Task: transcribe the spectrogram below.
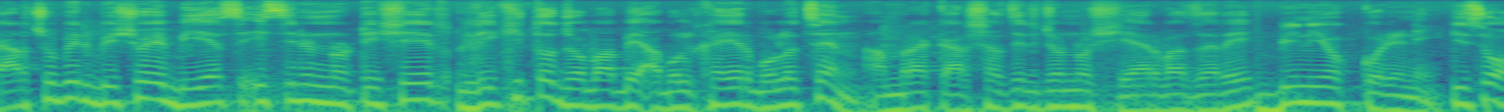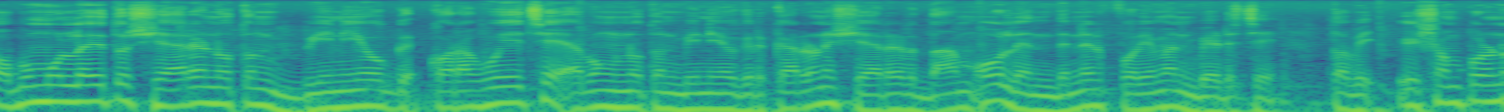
কারচুপির বিষয়ে বিএসইসির নোটিশের লিখিত জবাবে আবুল খায়ের বলেছেন, আমরা কারসাজির জন্য শেয়ার বাজারে বিনিয়োগ করিনি। কিছু অবমূল্যায়িত শেয়ারে নতুন বিনিয়োগ করা হয়েছে এবং নতুন বিনিয়োগের কারণে শেয়ারের দাম ও লেনদেনের পরিমাণ বেড়েছে। তবে এ সম্পূর্ণ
